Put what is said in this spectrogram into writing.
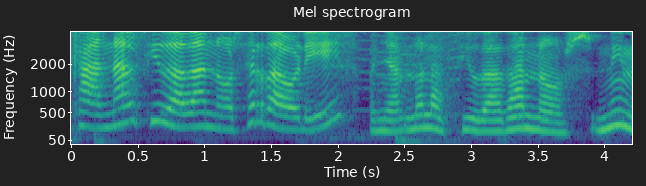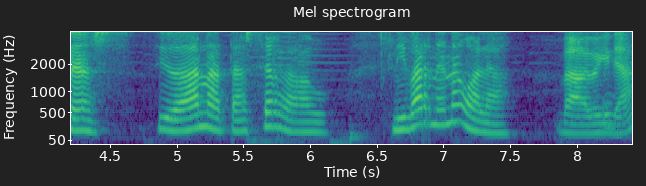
Kanal Ciudadano, zer da hori? Baina nola ciudadanos, ninas, ciudadana eta zer da hau? Ni barnen hau ala? Ba, begira.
